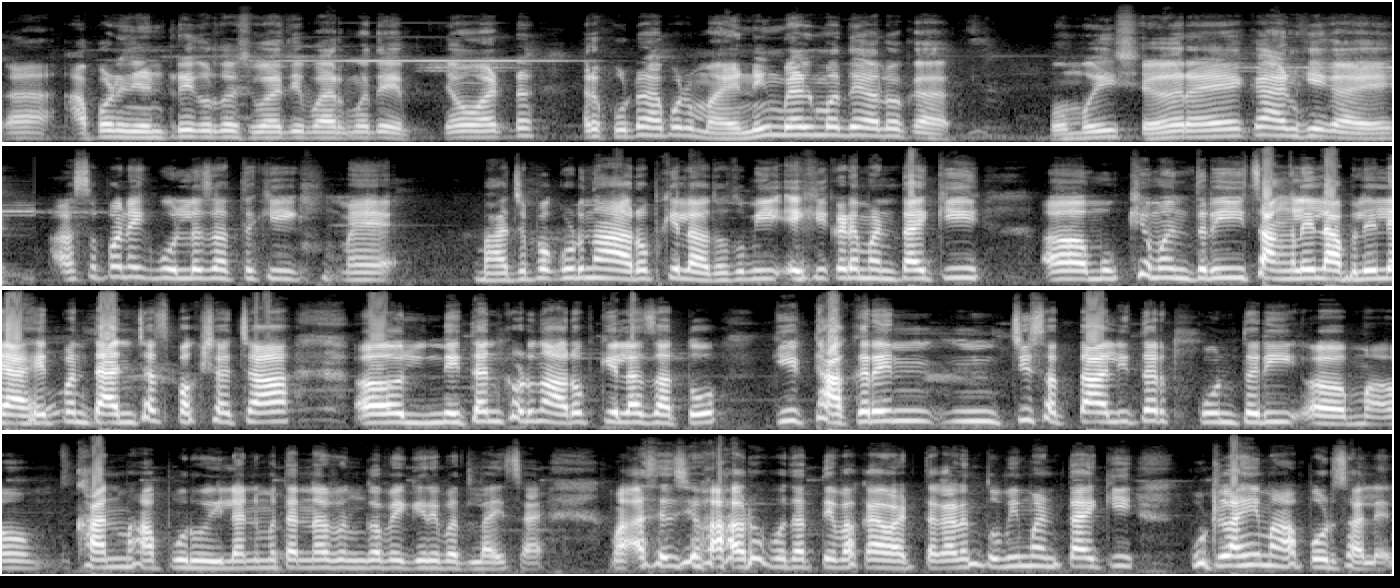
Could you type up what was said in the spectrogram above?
आपण एंट्री करतो शिवाजी पार्कमध्ये तेव्हा वाटतं अरे कुठं आपण मायनिंग बेल्टमध्ये आलो का? मुंबई शहर आहे का आणखी काय आहे? असं पण एक बोललं जातं की भाजपकडून हा आरोप केला होता. तुम्ही एकीकडे म्हणताय की मुख्यमंत्री चांगले लाभलेले आहेत पण त्यांच्याच पक्षाच्या नेत्यांकडून आरोप केला जातो की ठाकरेंची सत्ता आली तर कोणतरी खान महापौर होईल आणि मग त्यांना रंग वगैरे बदलायचा आहे. मग असे जेव्हा आरोप होतात तेव्हा काय वाटतं? कारण तुम्ही म्हणताय की कुठलाही महापौर चालेल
